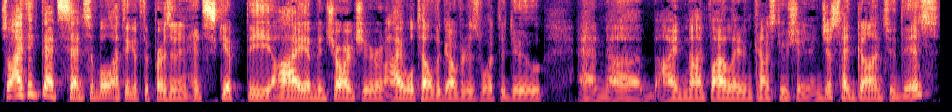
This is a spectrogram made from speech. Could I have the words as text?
So I think that's sensible. I think if the president had skipped the I am in charge here and I will tell the governors what to do and uh, I'm not violating the Constitution and just had gone to this,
